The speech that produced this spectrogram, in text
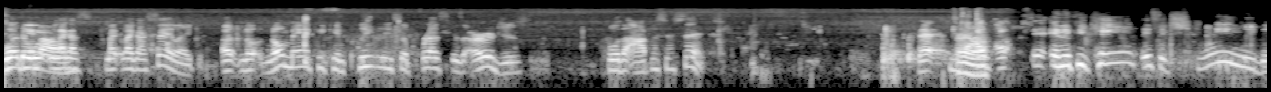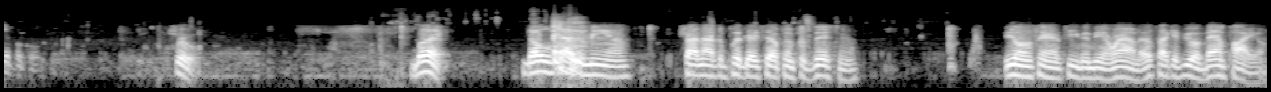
Well, the, like I like like I say, like uh, no no man can completely suppress his urges for the opposite sex. That Yeah. I- I- and if he can, it's extremely difficult. True. But those type of men try not to put themselves in position. You know what I'm saying? To even be around. It's like if you're a vampire,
